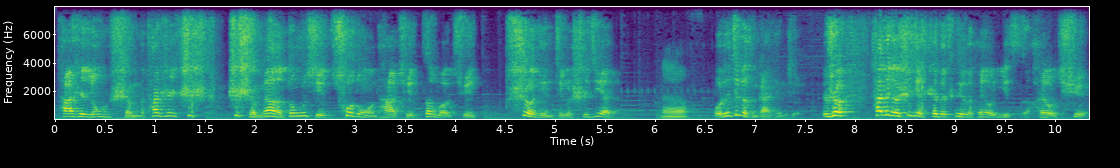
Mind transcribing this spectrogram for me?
他是用什么，他是是是什么样的东西触动了他去这么去设定这个世界的？嗯，我对这个很感兴趣。就是说，他这个世界设的设定的很有意思，很有趣。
